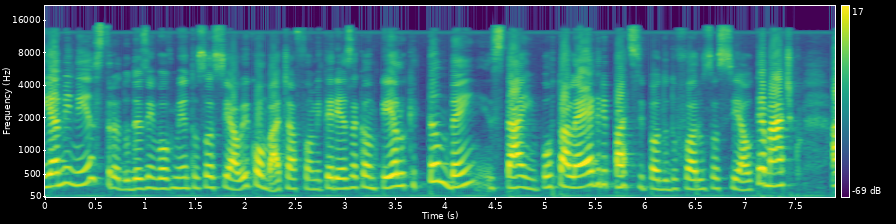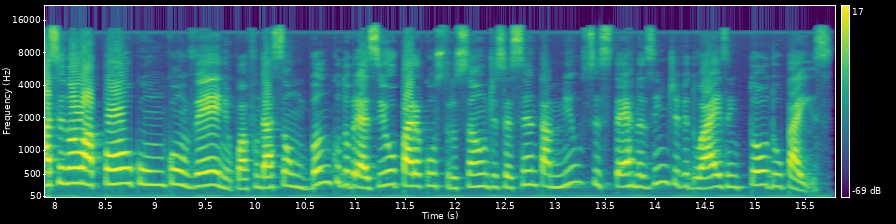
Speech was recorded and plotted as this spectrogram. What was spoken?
E a ministra do Desenvolvimento Social e Combate à Fome, Tereza Campelo, que também está em Porto Alegre participando do Fórum Social Temático, assinou há pouco um convênio com a Fundação Banco do Brasil para a construção de 60 mil cisternas individuais em todo o país.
